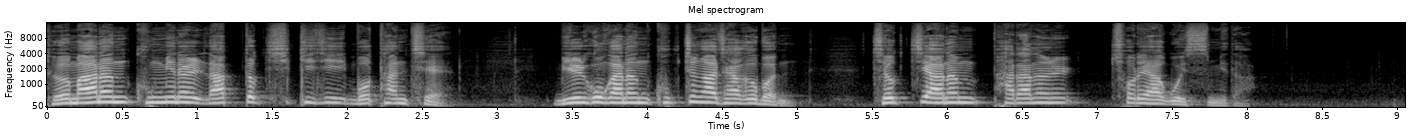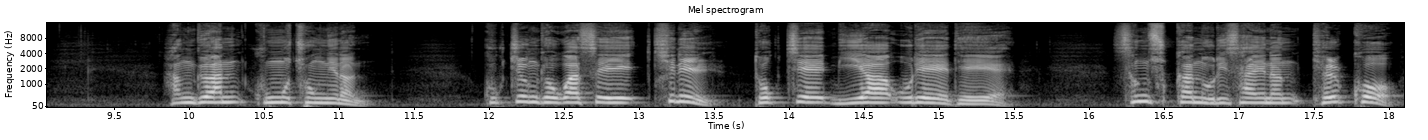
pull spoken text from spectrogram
더 많은 국민을 납득시키지 못한 채 밀고 가는 국정화 작업은 적지 않은 파란을 초래하고 있습니다. 한교안 국무총리는 국정교과서의 친일, 독재, 미화 우려에 대해 성숙한 우리 사회는 결코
